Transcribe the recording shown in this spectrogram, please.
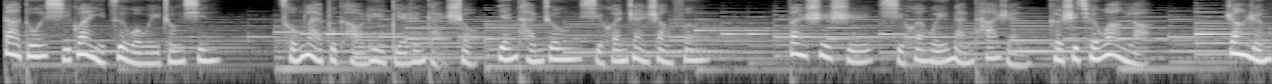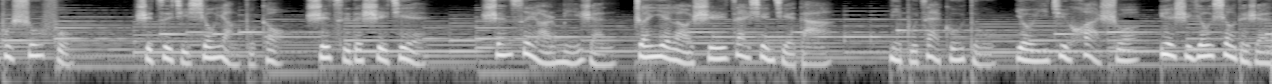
大多习惯以自我为中心，从来不考虑别人感受。言谈中喜欢占上风，办事时喜欢为难他人，可是却忘了，让人不舒服，是自己修养不够。诗词的世界，深邃而迷人。专业老师在线解答。你不再孤独。有一句话说，越是优秀的人，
